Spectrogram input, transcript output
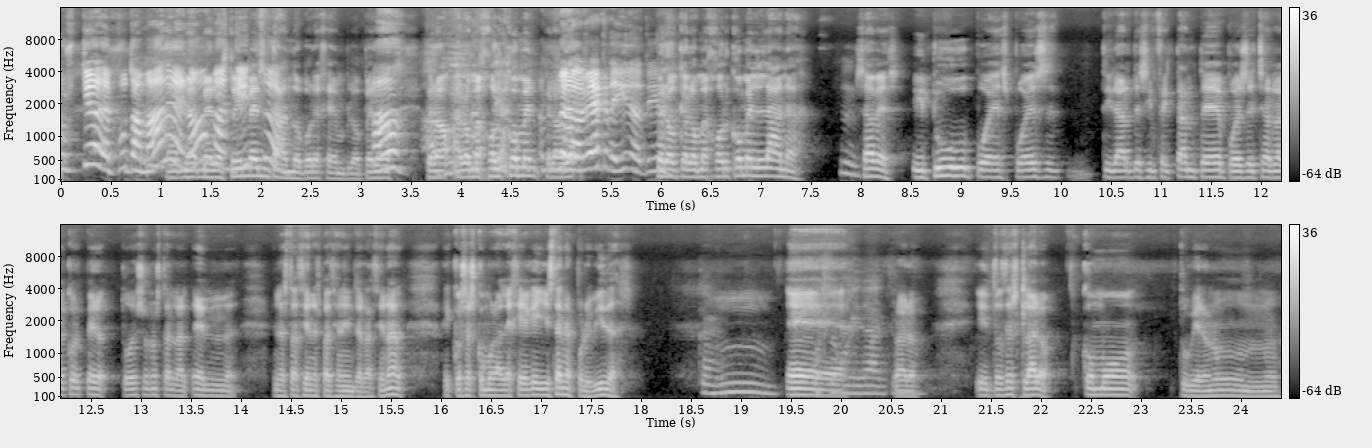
Hostia, de puta madre, me, ¿no? me lo estoy dicho. inventando, por ejemplo, pero, Ah. pero a lo mejor comen... Pero, Me lo había creído, tío. pero que a lo mejor comen lana, Mm. ¿sabes? Y tú, pues, puedes tirar desinfectante, puedes echar la cosa, pero todo eso no está en la, en- en la Estación Espacial Internacional. Hay cosas como la lejía que allí están prohibidas. Claro. Mm. Por Eh, seguridad. claro. Y entonces, claro, como tuvieron un...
